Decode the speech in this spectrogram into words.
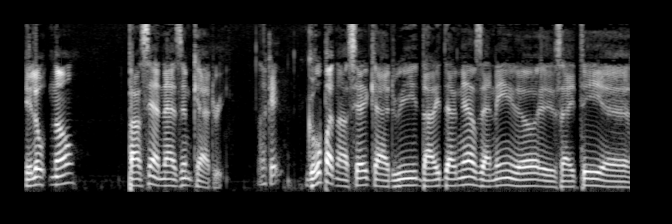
Et l'autre nom, pensez à Nazim Kadri. Gros potentiel Kadri. Dans les dernières années, là, ça a été euh,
